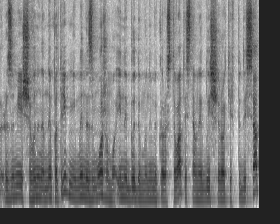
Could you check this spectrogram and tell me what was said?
розумію, що вони нам не потрібні, ми не зможемо і не будемо ними користуватись там найближчі років 50.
